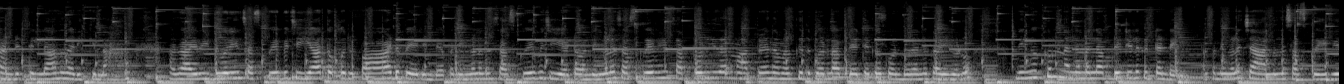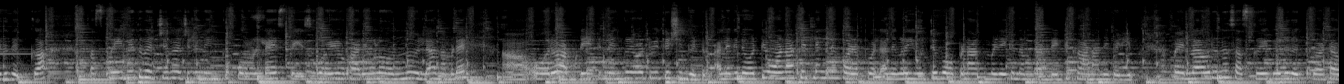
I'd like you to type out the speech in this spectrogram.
കണ്ടിട്ടില്ല എന്ന് നടിക്കുന്ന അതായത് ഇതുവരെയും സബ്സ്ക്രൈബ് ചെയ്യാത്ത ഒരുപാട് പേരുണ്ട്. അപ്പോൾ നിങ്ങളൊന്ന് സബ്സ്ക്രൈബ് ചെയ്യട്ടോ. നിങ്ങൾ സബ്സ്ക്രൈബ് ചെയ്ത് സപ്പോർട്ട് ചെയ്താൽ മാത്രമേ നമുക്ക് ഇതുപോലുള്ള അപ്ഡേറ്റ് ഒക്കെ കൊണ്ടുവരാൻ കഴിയുള്ളൂ. നിങ്ങൾക്കും നല്ല നല്ല അപ്ഡേറ്റുകൾ കിട്ടണ്ടേ? അപ്പോൾ നിങ്ങൾ ചാനൽ ഒന്ന് സബ്സ്ക്രൈബ് ചെയ്ത് വെക്കുക. സബ്സ്ക്രൈബ് ചെയ്ത് വെച്ചെന്ന് വെച്ചിട്ട് നിങ്ങൾക്ക് ഫോണിലെ സ്പേസ് കുറയോ കാര്യങ്ങളോ ഒന്നുമില്ല. നമ്മുടെ ഓരോ അപ്ഡേറ്റും നിങ്ങൾക്ക് നോട്ടിഫിക്കേഷൻ കിട്ടും. അല്ലെങ്കിൽ നോട്ടി ഓൺ ആക്കിയിട്ടില്ലെങ്കിലും കുഴപ്പമില്ല. നിങ്ങൾ യൂട്യൂബ് ഓപ്പൺ ആക്കുമ്പോഴേക്കും നമ്മുടെ അപ്ഡേറ്റ് കാണാൻ കഴിയും. അപ്പോൾ എല്ലാവരും ഒന്ന് സബ്സ്ക്രൈബ് ചെയ്ത് വെക്കുക കേട്ടോ.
